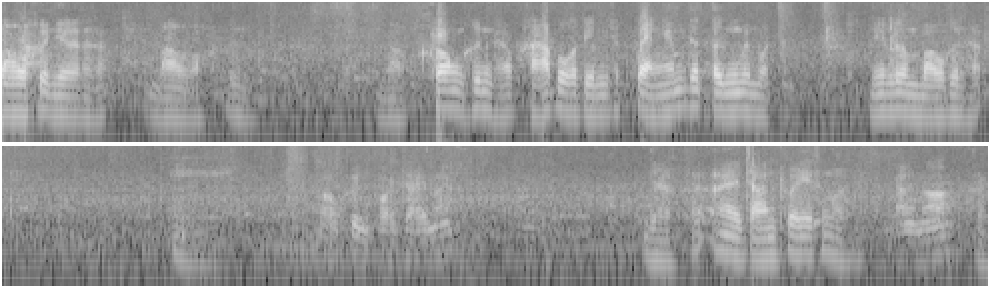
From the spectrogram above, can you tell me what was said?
เบาๆขึ้นเยอะนะครับ เบาขึ้นเบาคล่องขึ้นครับ ขาปกติมันจะแกว่งไงมันจะตึงไปหมด นี่เริ่มเบาขึ้นครับเบาขึ้นพอใจไหม อยากให้อาจารย์ช่วยสักหน่อยยังเนาะครับ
